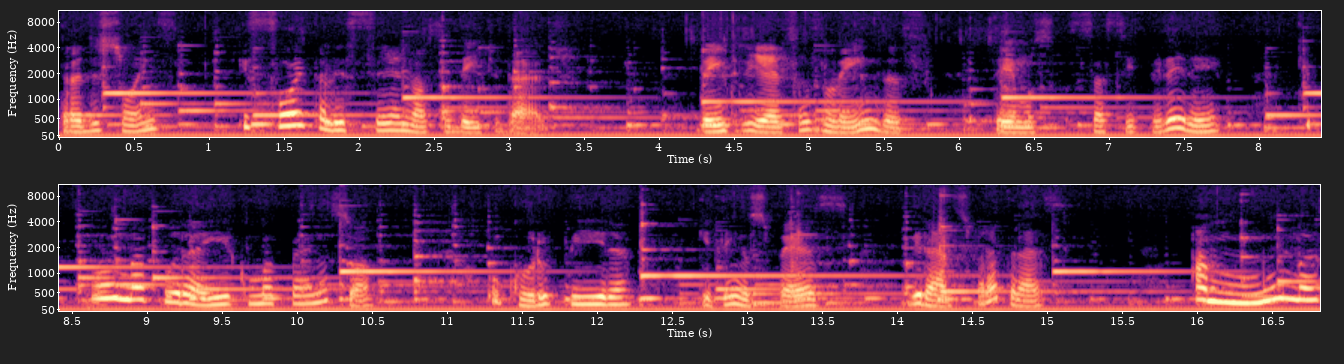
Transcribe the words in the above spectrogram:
tradições e fortalecer nossa identidade. Dentre essas lendas, temos Saci Pererê, que pula por aí com uma perna só, o Curupira, que tem os pés virados para trás, a mula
